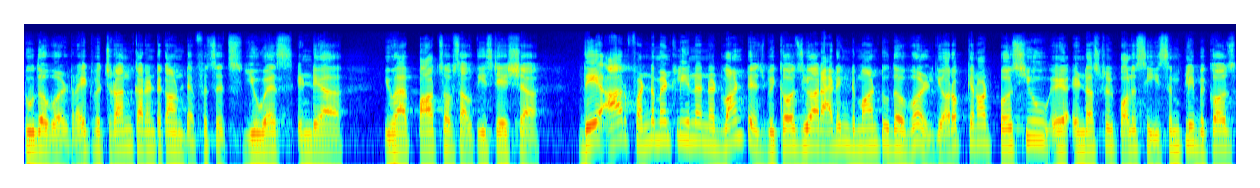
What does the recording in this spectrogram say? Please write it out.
to the world, right, which run current account deficits, US, India, you have parts of Southeast Asia, they are fundamentally in an advantage because you are adding demand to the world. Europe cannot pursue uh, industrial policy simply because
